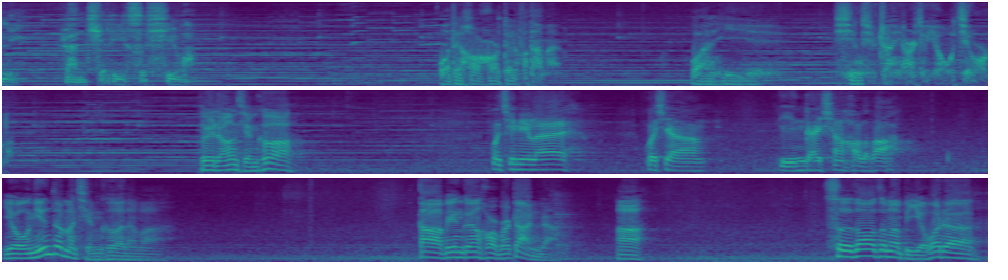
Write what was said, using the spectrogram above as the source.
心里燃起了一丝希望。我得好好对付他们，万一兴许展眼就有救了。队长请客。我请你来，我想你应该想好了吧？有您这么请客的吗？大兵跟后边站着，啊，刺刀这么比划着，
